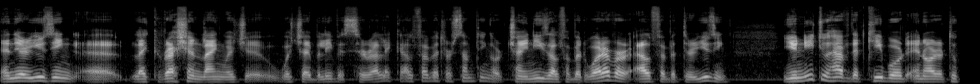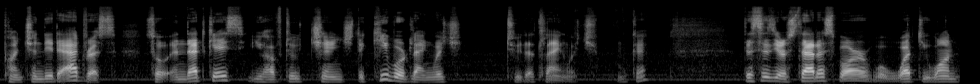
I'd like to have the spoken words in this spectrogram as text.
and they're using uh, like Russian language, uh, which I believe is Cyrillic alphabet or something, or Chinese alphabet, whatever alphabet they're using, you need to have that keyboard in order to punch in the address. So in that case, you have to change the keyboard language to that language. Okay. This is your status bar, what you want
